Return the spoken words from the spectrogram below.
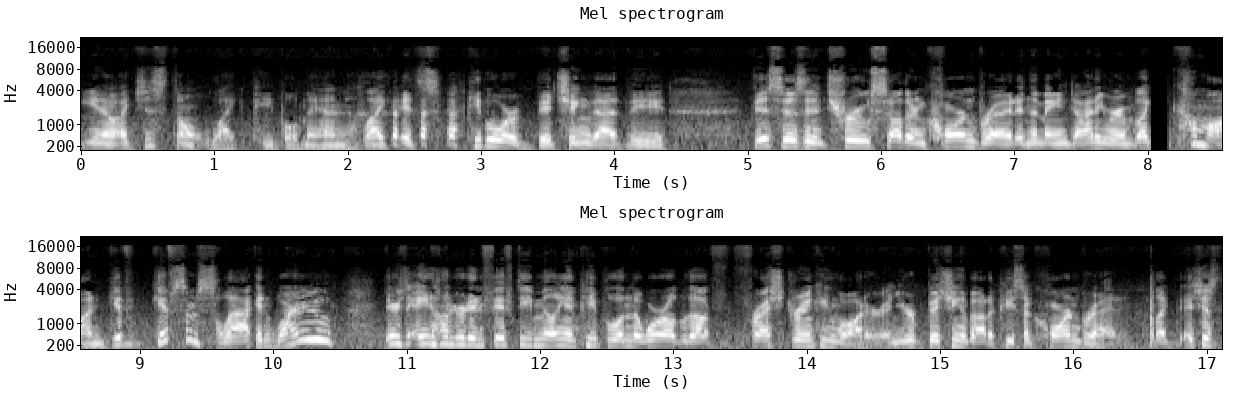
you know, I just don't like people, man. Like it's people were bitching that the this isn't true Southern cornbread in the main dining room. Like, come on, give give some slack. And why are you? There's 850 million people in the world without fresh drinking water, and you're bitching about a piece of cornbread. Like, it's just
